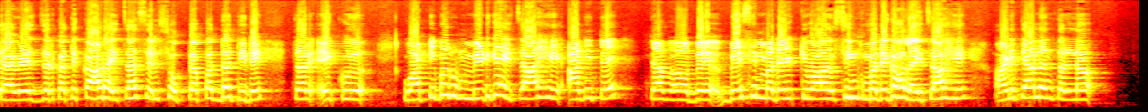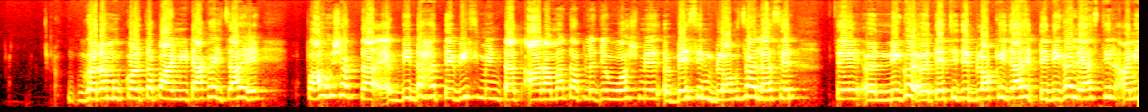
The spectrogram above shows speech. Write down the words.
त्यावेळेस जर का ते काढायचं असेल सोप्या पद्धतीने तर एक वाटी भरून मीठ घ्यायचं आहे आणि ते त्या बे बेसिनमध्ये किंवा सिंकमध्ये घालायचं आहे. आणि त्यानंतर ना गरम उकळतं पाणी टाकायचं आहे. पाहू शकता अगदी दहा ते वीस मिनिटात आरामात आपलं जे वॉश मे बेसिन ब्लॉक झालं असेल ते निघ त्याचे जे ब्लॉकेज आहेत ते निघाले असतील आणि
